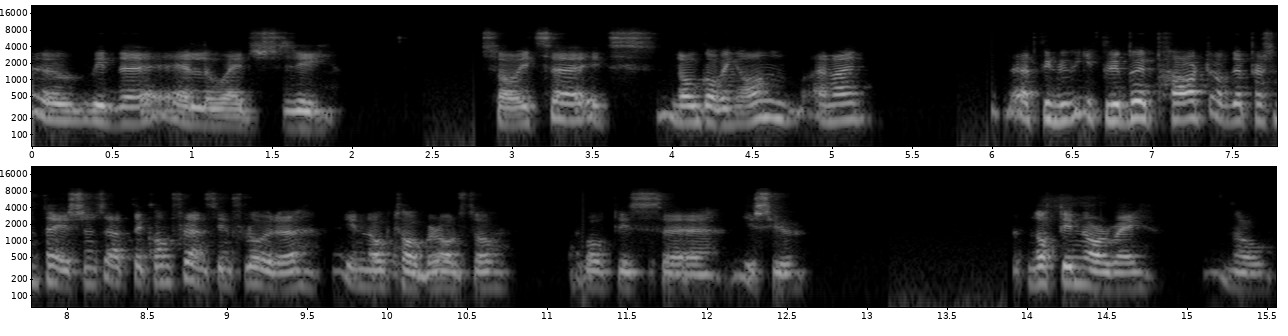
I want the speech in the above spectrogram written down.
uh, with the LOHC. So it's uh, it's now going on, and I that will it will be part of the presentations at the conference in Florø in October also about this uh, issue. Not in Norway, no.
